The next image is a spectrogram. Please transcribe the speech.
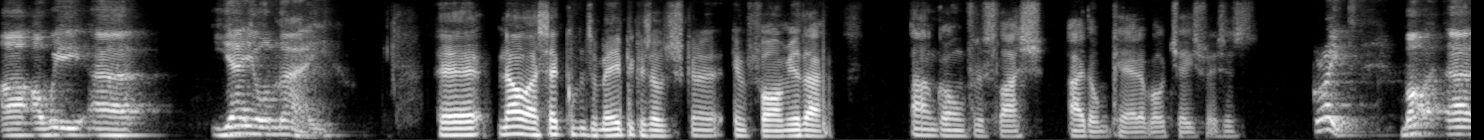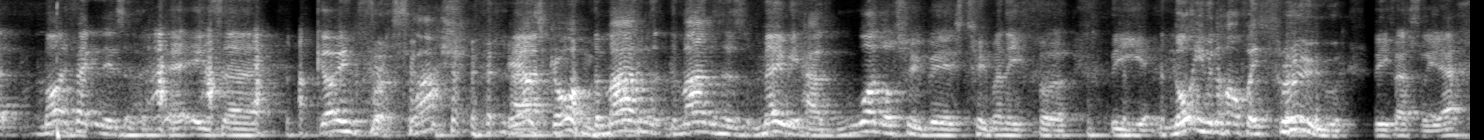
Uh, are we uh, yay or nay? Uh, no, I said come to me because I was just going to inform you that I'm going for a slash. I don't care about chase races. Great. Mar- uh, Martin Fagan is uh, is uh, going for a slash. He has Uh, gone. The man, the man has maybe had one or two beers too many for the not even halfway through the festival yet.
